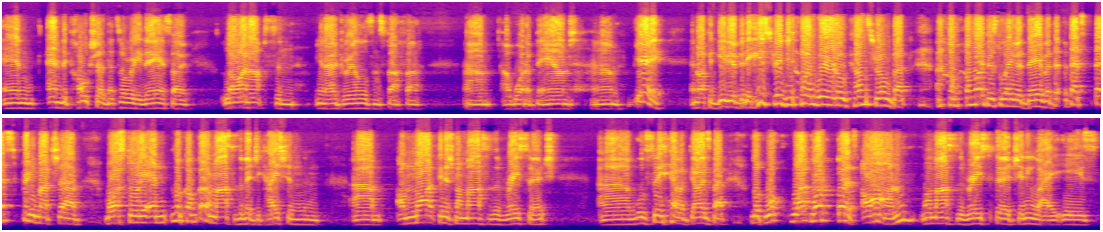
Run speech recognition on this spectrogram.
and and the culture that's already there. So lineups and you know drills and stuff are um, are what abound. Um, yeah, and I can give you a bit of history behind where it all comes from, but um, I might just leave it there. But, but that's that's pretty much uh, my story. And look, I've got a masters of education. Um, I might finish my masters of research. Um, we'll see how it goes. But look, what, what, what, what it's on, my Masters of Research anyway, is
